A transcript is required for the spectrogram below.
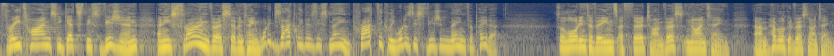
Three times he gets this vision and he's thrown, verse 17. What exactly does this mean? Practically, what does this vision mean for Peter? So the Lord intervenes a third time. Verse 19. Um, have a look at verse 19.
